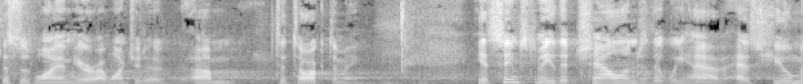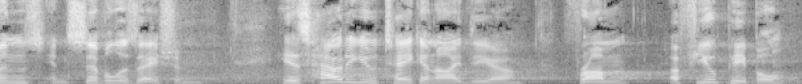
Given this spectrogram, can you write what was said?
this is why I'm here. I want you to, um, to talk to me. It seems to me the challenge that we have as humans in civilization is how do you take an idea from a few people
